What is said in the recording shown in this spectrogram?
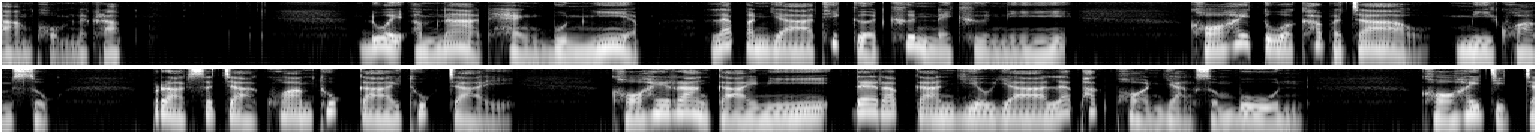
ตามผมนะครับ ด้วยอำนาจแห่งบุญเงียบ และปัญญาที่เกิดขึ้นในคืนนี้ ขอให้ตัวข้าพเจ้ามีความสุข ปราศจากความทุกข์กายทุกข์ใจ ขอให้ร่างกายนี้ได้รับการเยียวยาและพักผ่อนอย่างสมบูรณ์ ขอให้จิตใจ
